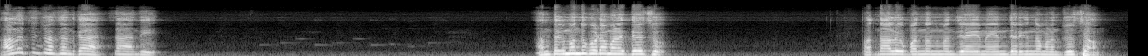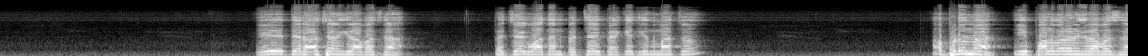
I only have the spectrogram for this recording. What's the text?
ఆలోచించవలసింది కా అది. అంతకుముందు కూడా మనకు తెలుసు పద్నాలుగు పంతొమ్మిది మంది ఏం- ఏం జరిగిందో మనం చూసాం. ఏదైతే రాష్ట్రానికి రావాల్సిన ప్రత్యేక వాదాన్ని ప్రత్యేక ప్యాకేజ్ కింద మార్చడం అప్పుడున్న ఈ పోలవరానికి రావాల్సిన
